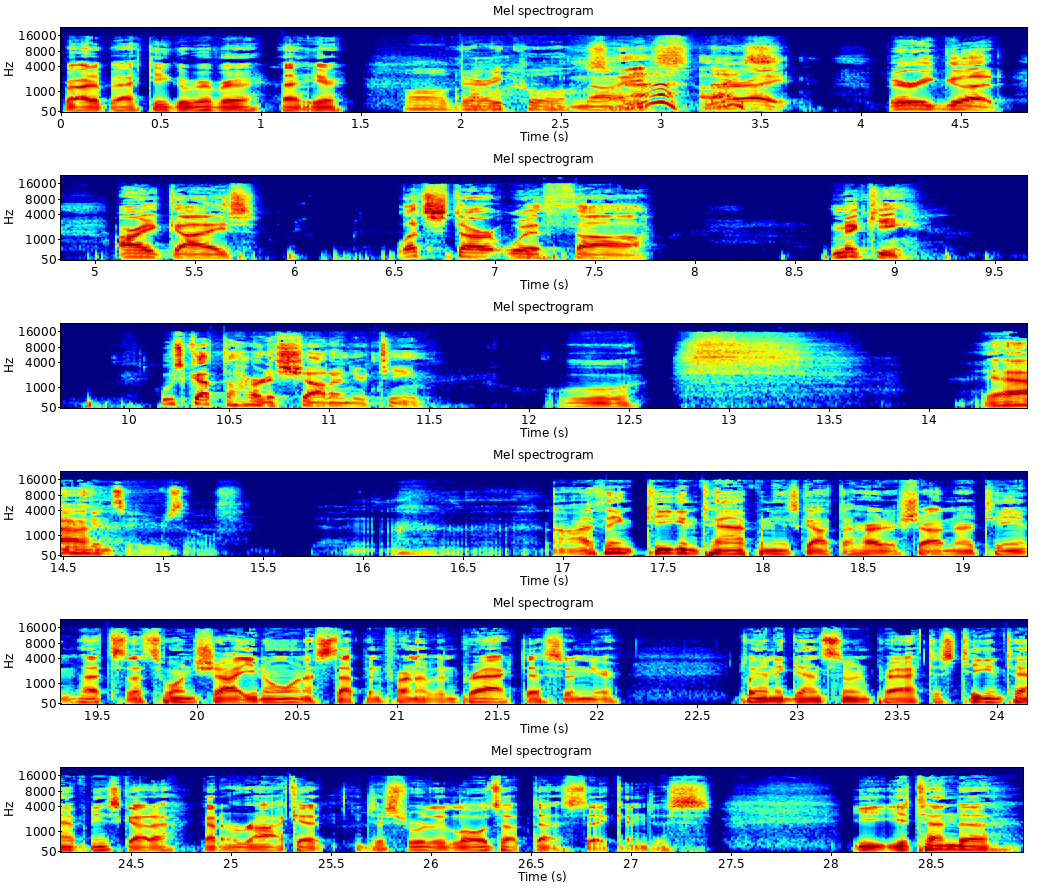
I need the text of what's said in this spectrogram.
brought it back to Eagle River that year. Oh, very cool. Nice. Ah, All nice. right. Very good. All right, guys. Let's start with uh, Mickey. Who's got the hardest shot on your team? Ooh. Yeah. you can say yourself. No, I think Tegan Tampany's got the hardest shot in our team. That's that's one shot you don't want to step in front of in practice and you're playing against him in practice. Tegan Tampany's got a got a rocket. He just really loads up that stick and just you, you tend to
